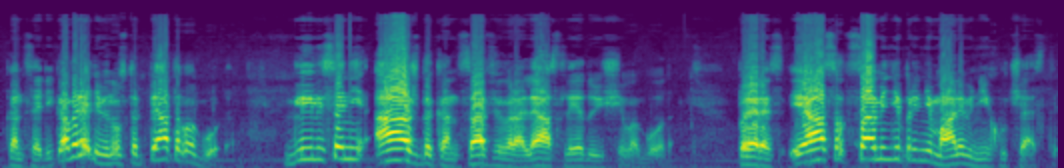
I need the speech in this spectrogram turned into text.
в конце декабря 95 -го года. Длились они аж до конца февраля следующего года. Перес и Асад сами не принимали в них участие.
